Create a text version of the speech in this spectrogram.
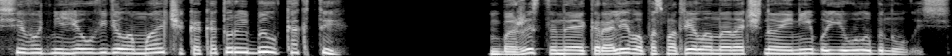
«Сегодня я увидела мальчика, который был как ты». Божественная королева посмотрела на ночное небо и улыбнулась.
